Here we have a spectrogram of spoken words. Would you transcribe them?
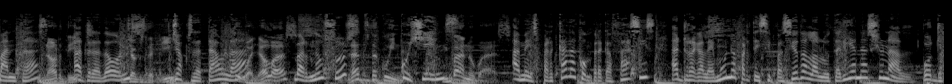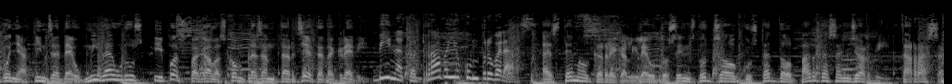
Mantes, Nòrdics, edredons, jocs de llit, jocs de taula, tovalloles, barnussos, draps de cuina, coixins... vànoves. A més, per cada compra que facis, et regalem una participació de la Loteria Nacional. Pots guanyar fins a 10.000 euros i pots pagar les compres amb targeta de crèdit. Vine a Tot Roba i ho comprovaràs. Estem al carrer Galileu 212 al costat del Parc de Sant Jordi, Terrassa.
